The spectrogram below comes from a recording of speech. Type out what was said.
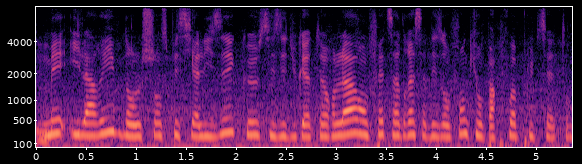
Mm. Mais il arrive dans le champ spécialisé que ces éducateurs-là, en fait, s'adressent à des enfants qui ont parfois plus de 7 ans.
